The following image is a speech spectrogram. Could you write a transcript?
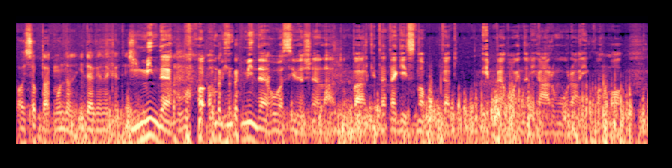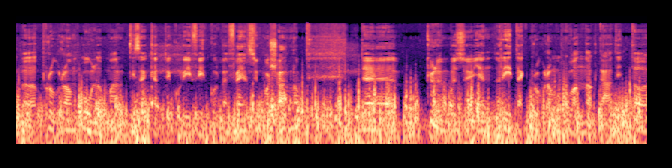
ahogy szokták mondani, idegeneket is? Mindenhova, min- mindenhova szívesen látunk bárkit, tehát egész nap, tehát éppen hajnali három óráig van ma ö, program, holnap már 12-kor éjfélkor befejezzük vasárnap, de különböző ilyen réteg programok vannak, tehát itt a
